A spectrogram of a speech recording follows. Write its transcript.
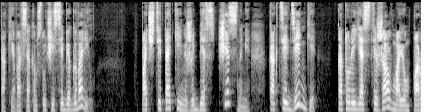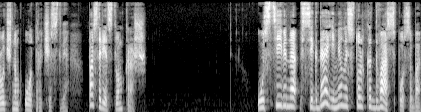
так я во всяком случае себе говорил, почти такими же бесчестными, как те деньги, который я стяжал в моем порочном отрочестве посредством краж. У Стивена всегда имелось только два способа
